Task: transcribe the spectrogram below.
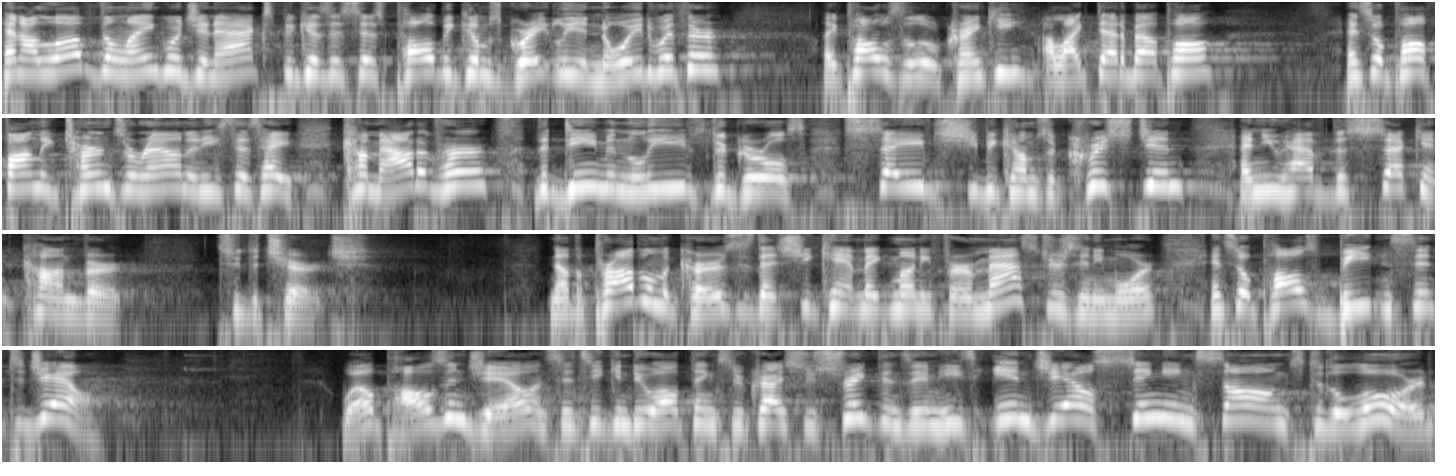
And I love the language in Acts because it says Paul becomes greatly annoyed with her. Like Paul was a little cranky. I like that about Paul. And so Paul finally turns around and he says, Hey, come out of her. The demon leaves, the girl's saved, she becomes a Christian, and you have the second convert to the church. Now, the problem occurs is that she can't make money for her masters anymore, and so Paul's beat and sent to jail. Well, Paul's in jail, and since he can do all things through Christ who strengthens him, he's in jail singing songs to the Lord.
